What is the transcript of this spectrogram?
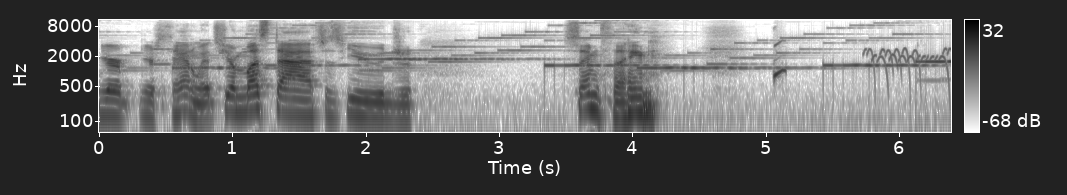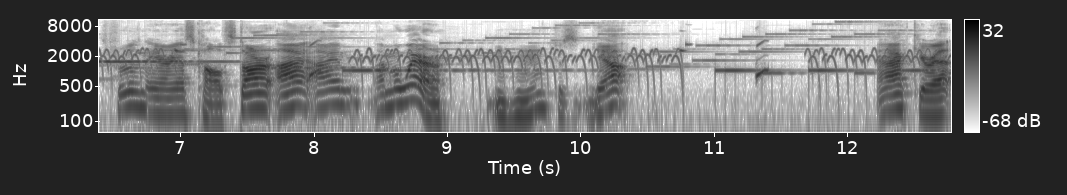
your your sandwich, your mustache is huge. Same thing. Frozen areas called Star. I I'm I'm aware. Mm-hmm. Just yeah. Accurate.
